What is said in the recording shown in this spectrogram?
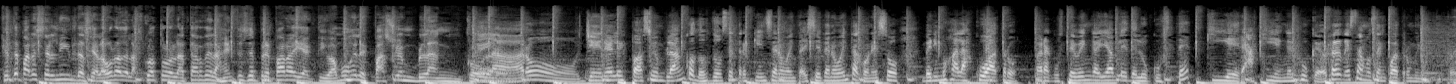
¿Qué te parece, el Nilda? Si a la hora de las 4 de la tarde la gente se prepara y activamos el espacio en blanco. Claro, llena el espacio en blanco, 212-315-9790. Con eso venimos a las 4 para que usted venga y hable de lo que usted quiera aquí en el juqueo. Regresamos en cuatro minutitos.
